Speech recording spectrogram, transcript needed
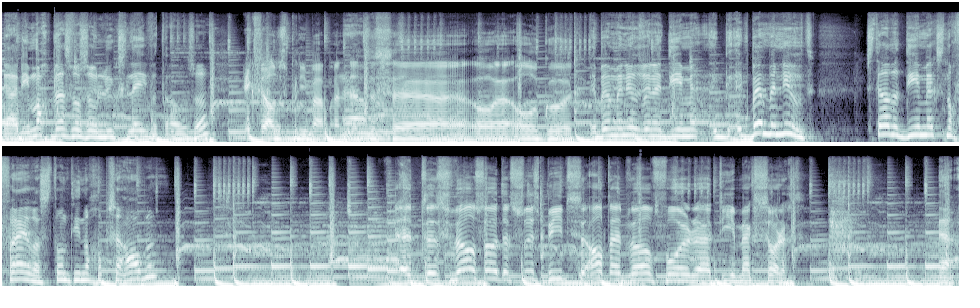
ja, die mag best wel zo luxe leven trouwens hoor. Ik vind alles prima man, ja, dat man. is uh, all, all, good. Ik ben benieuwd wanneer DMX... Ik, ik ben benieuwd. Stel dat DMX nog vrij was, stond hij nog op zijn album? Het is wel zo dat Swiss Beats altijd wel voor uh, DMX zorgt. Ja.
